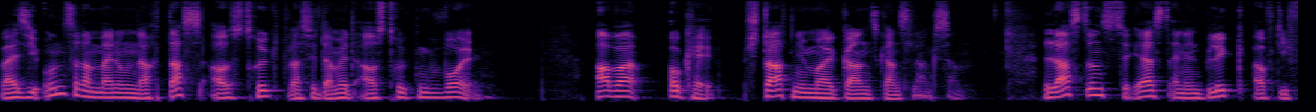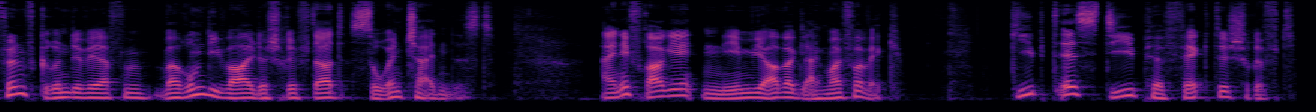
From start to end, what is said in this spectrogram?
weil sie unserer Meinung nach das ausdrückt, was wir damit ausdrücken wollen. Aber okay, starten wir mal ganz, ganz langsam. Lasst uns zuerst einen Blick auf die fünf Gründe werfen, warum die Wahl der Schriftart so entscheidend ist. Eine Frage nehmen wir aber gleich mal vorweg. Gibt es die perfekte Schrift?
